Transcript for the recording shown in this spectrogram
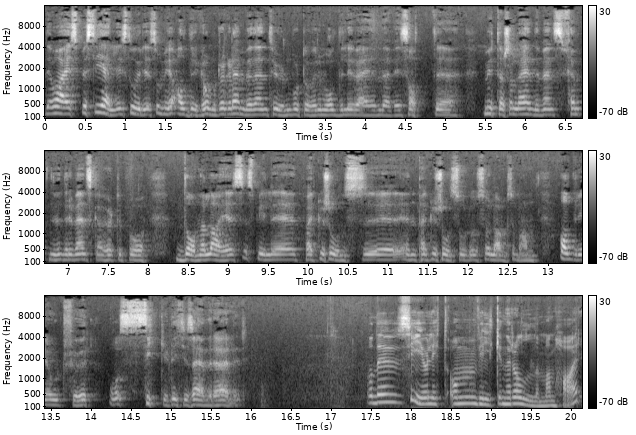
det var en spesiell historie som vi aldri kommer til å glemme, den turen bortover Moldeliveien der vi satt uh, mutters alene mens 1500 mennesker hørte på Don Elias spille perkusjons, en perkusjonssolo så lang som han aldri har gjort før, og sikkert ikke senere heller. Og det sier jo litt om hvilken rolle man har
